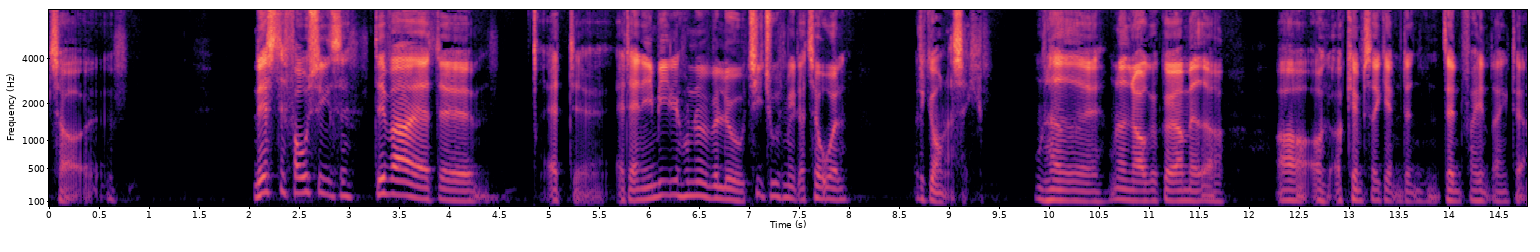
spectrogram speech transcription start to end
Så øh, næste forudsigelse, det var, at øh, at, øh, at Anne Emilie, hun ville løbe 10.000 meter til OL, og det gjorde hun altså ikke. Hun havde, øh, hun havde nok at gøre med at, og, og, og kæmpe sig igennem den, den forhindring der.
